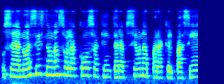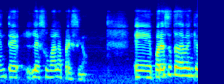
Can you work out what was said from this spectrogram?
o sea, no existe una sola cosa que interacciona para que el paciente le suba la presión. Eh, por eso te deben que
